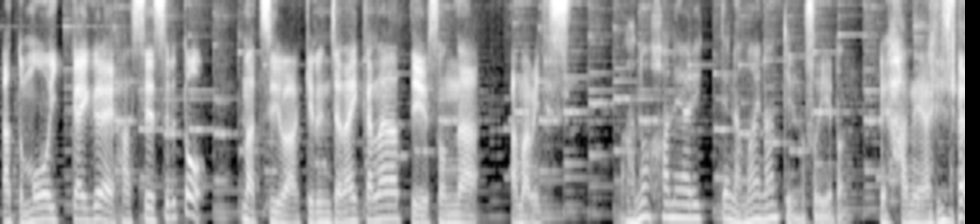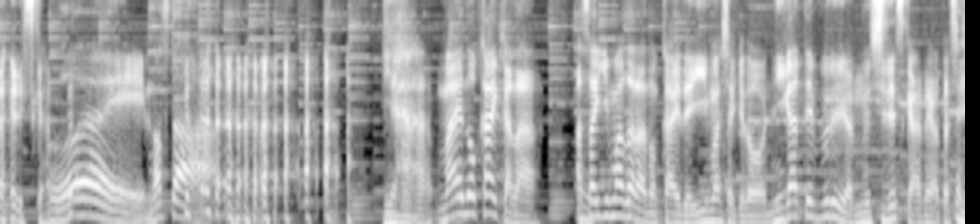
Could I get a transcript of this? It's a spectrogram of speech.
あともう1回ぐらい発生するとまあ梅雨は明けるんじゃないかなっていうそんな奄美です。あの羽アリって名前なんていうの？そういえば。え羽ありじゃないですか。おい、マスター。いやー前の回かなアサギマダラの回で言いましたけど、苦手部類は虫ですからね私 も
